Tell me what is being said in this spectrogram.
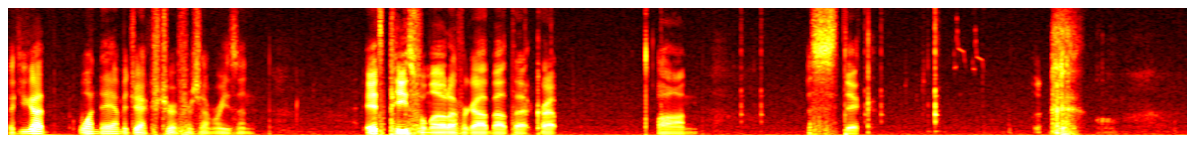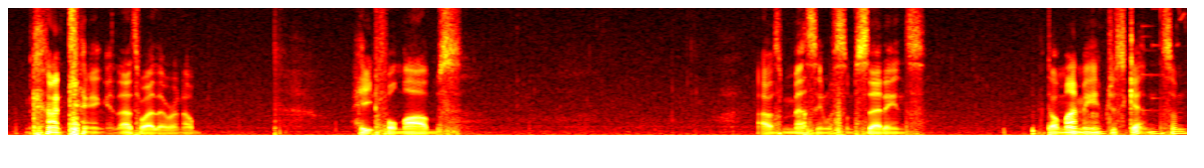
Like you got one damage extra for some reason. It's peaceful mode, I forgot about that crap. On a stick. God dang it, that's why there were no hateful mobs. I was messing with some settings. Don't mind me, I'm just getting some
